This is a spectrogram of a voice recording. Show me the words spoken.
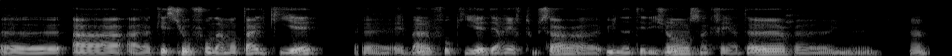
à, la question fondamentale qui est eh ben, il faut qu'il y ait derrière tout ça une intelligence, un créateur, hein,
